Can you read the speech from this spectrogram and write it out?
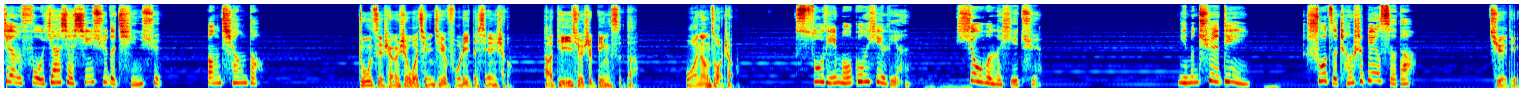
燕父压下心虚的情绪，帮腔道：“朱子成是我请进府里的先生，他的确是病死的，我能作证。”苏黎眸光一敛，又问了一句：“你们确定朱子成是病死的？”“确定。”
